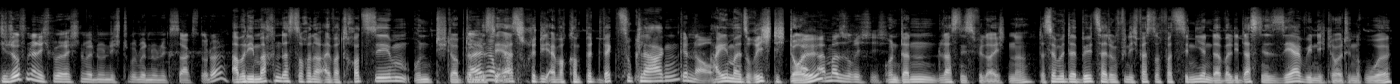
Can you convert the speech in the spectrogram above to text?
Die dürfen ja nicht berichten, wenn du nicht wenn du nichts sagst, oder? aber die machen das doch einfach trotzdem und ich glaube, dann Ja, ist der erste Schritt, die einfach komplett wegzuklagen. Genau. Einmal so richtig doll. Einmal so richtig. Und dann lassen die es vielleicht, ne? Das ist ja mit der Bildzeitung, finde ich, fast noch faszinierender, weil die lassen ja sehr wenig Leute in Ruhe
